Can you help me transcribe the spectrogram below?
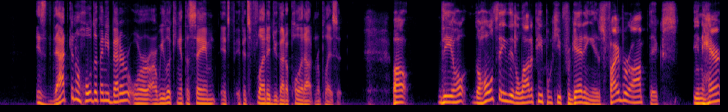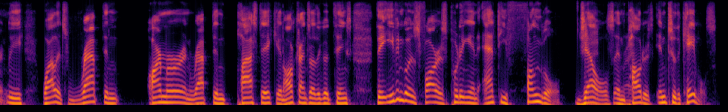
Is that going to hold up any better, or are we looking at the same, if, if it's flooded, you got to pull it out and replace it? Well, the whole the whole thing that a lot of people keep forgetting is fiber optics inherently while it's wrapped in armor and wrapped in plastic and all kinds of other good things they even go as far as putting in antifungal gels right, and right. powders into the cables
